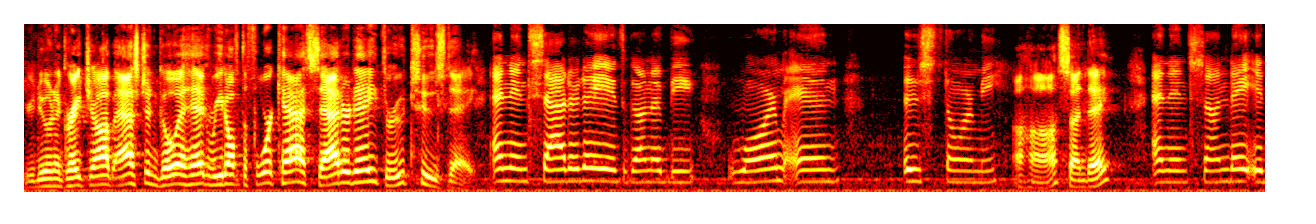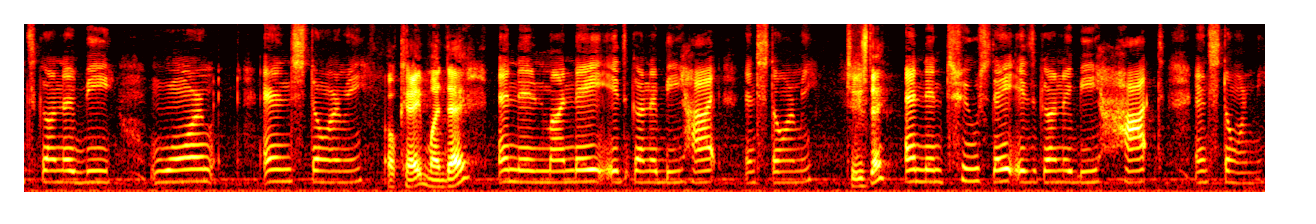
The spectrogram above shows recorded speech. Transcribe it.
You're doing a great job, Ashton. Go ahead, read off the forecast Saturday through Tuesday. And then Saturday it's going to be warm and is stormy. Uh huh. Sunday. And then Sunday it's gonna be warm and stormy. Okay. Monday. And then Monday it's gonna be hot and stormy. Tuesday. And then Tuesday it's gonna be hot and stormy.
